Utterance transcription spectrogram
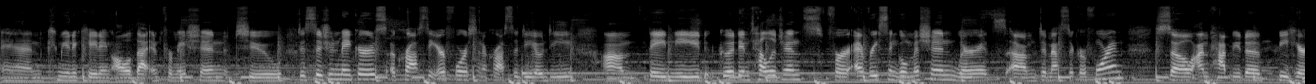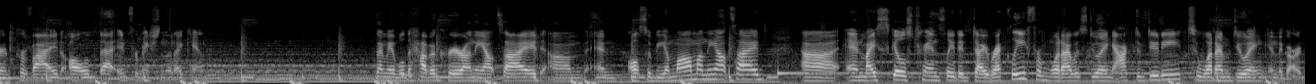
and communicating all of that information to decision makers across the Air Force and across the DoD. Um, they need good intelligence for every single mission, where it's um, domestic or foreign. So I'm happy to be here and provide all of that information that I can. I'm able to have a career on the outside um, and also be a mom on the outside. Uh, and my skills translated directly from what I was doing active duty to what I'm doing in the Guard.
